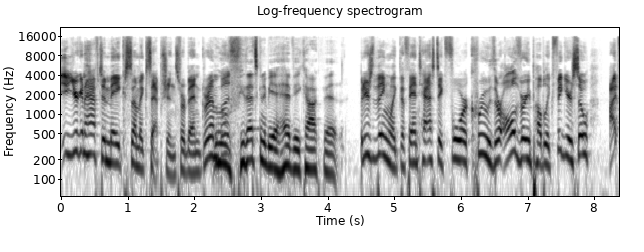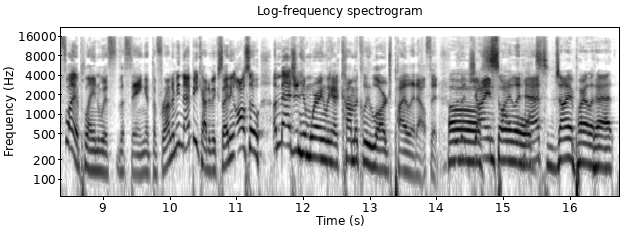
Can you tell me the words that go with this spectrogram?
you're gonna have to make some exceptions for Ben Grimm, but Oof, that's going to be a heavy cockpit. But here's the thing, like the Fantastic Four crew, they're all very public figures, so I'd fly a plane with the thing at the front. I mean, that'd be kind of exciting. Also, imagine him wearing like a comically large pilot outfit with Oh, a giant pilot hat. Giant pilot hat.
